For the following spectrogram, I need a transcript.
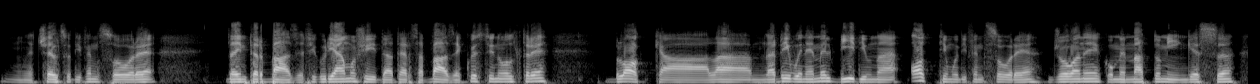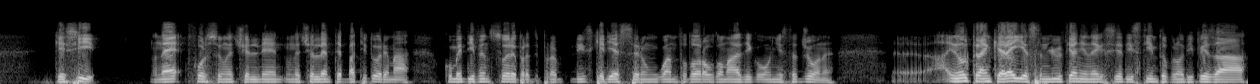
un eccelso difensore da interbase, figuriamoci da terza base. Questo inoltre blocca la- l'arrivo in MLB di un ottimo difensore giovane come Matt Dominguez, che sì, non è forse un, eccellen- un eccellente battitore, ma come difensore pra- pra- rischia di essere un guanto d'oro automatico ogni stagione. Eh, inoltre anche Reyes negli ultimi anni non è che si sia distinto per una difesa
